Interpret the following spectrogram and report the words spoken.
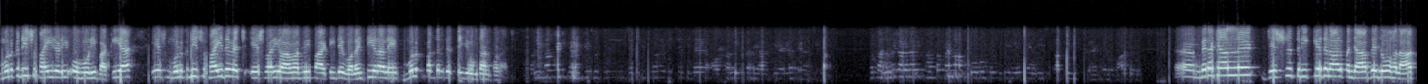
ਮੁਲਕ ਦੀ ਸਫ਼ਾਈ ਜਿਹੜੀ ਉਹ ਹੋਣੀ ਬਾਕੀ ਆ। ਇਸ ਮੁਲਕ ਦੀ ਸਫ਼ਾਈ ਦੇ ਵਿੱਚ ਇਸ ਵਾਰੀ ਆਮ ਆਦਮੀ ਪਾਰਟੀ ਦੇ ਵਲੰਟੀਅਰਾਂ ਨੇ ਮੁਲਕ ਪੱਧਰ ਦੇ ਉੱਤੇ ਯੋਗਦਾਨ ਪਾਉਣਾ ਹੈ। ਅਹ ਮੇਰਾ ਖਿਆਲ ਜਿਸ ਤਰੀਕੇ ਦੇ ਨਾਲ ਪੰਜਾਬ ਦੇ ਜੋ ਹਾਲਾਤ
